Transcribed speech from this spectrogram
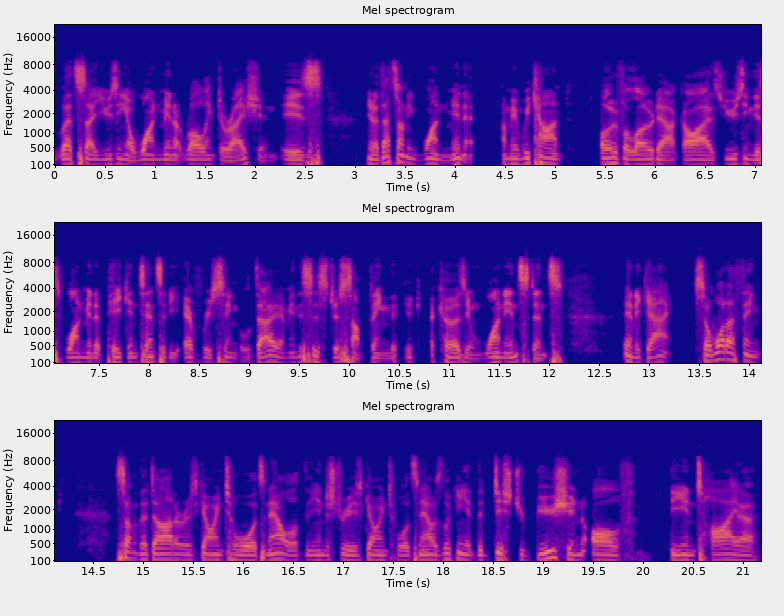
let's say using a one minute rolling duration, is you know that's only one minute. I mean, we can't overload our guys using this one minute peak intensity every single day. I mean, this is just something that occurs in one instance in a game. So, what I think some of the data is going towards now, or the industry is going towards now, is looking at the distribution of the entire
